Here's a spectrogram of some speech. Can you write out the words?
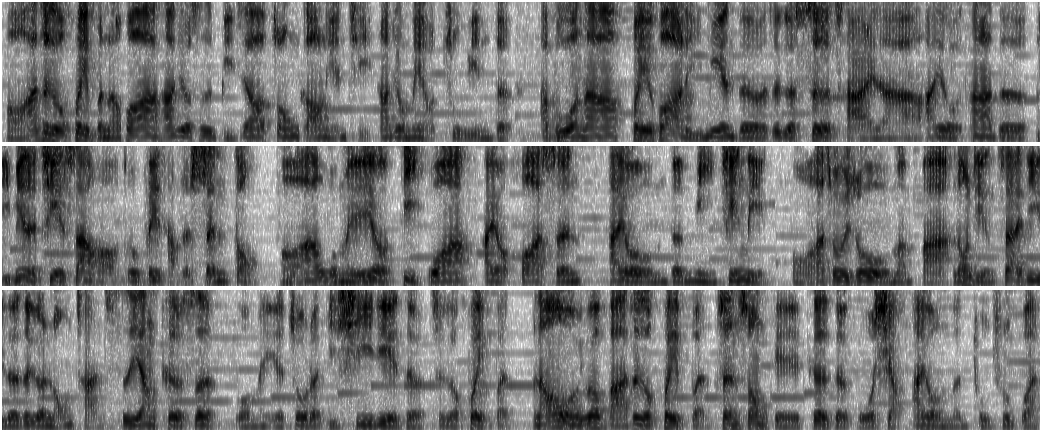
哦，啊，这个绘本的话，它就是比较中高年级，它就没有注音的啊。不过它绘画里面的这个色彩啦，还有它的里面的介绍哈，都非常的生动。哦，啊，我们也有地瓜，还有花生，还有我们的米精灵。哦，啊，所以说我们把龙井在地的这个农四样特色，我们也做了一系列的这个绘本。然后我们又把这个绘本赠送给各个国小，还有我们图书馆，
